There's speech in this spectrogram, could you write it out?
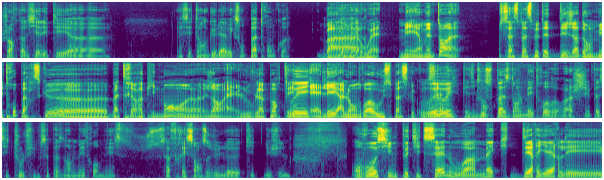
Genre comme si elle était, euh, elle s'était engueulée avec son patron quoi. Bah dirait, hein. ouais. Mais en même temps, euh, ça se passe peut-être déjà dans le métro parce que euh, bah, très rapidement, euh, genre, elle ouvre la porte et Oui. elle est à l'endroit où se passe le concert. oui oui. quasiment. Tout se passe dans le métro. Voilà, je sais pas si tout le film se passe dans le métro, mais ça ferait sens vu le titre du film. On voit aussi une petite scène où un mec derrière les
